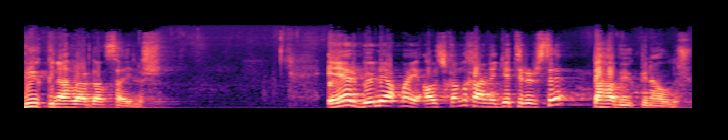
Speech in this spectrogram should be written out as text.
büyük günahlardan sayılır. Eğer böyle yapmayı alışkanlık haline getirirse daha büyük günah olur.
